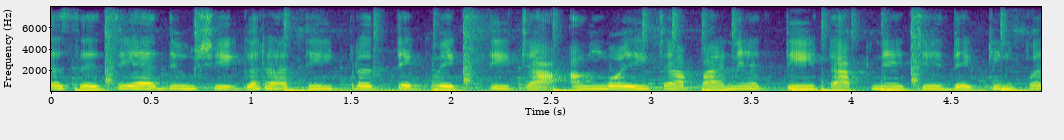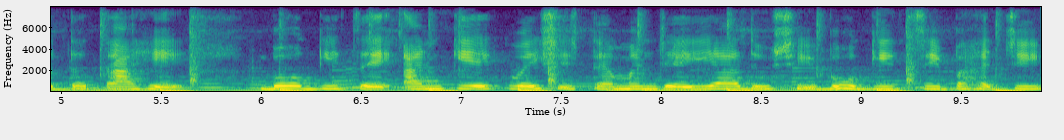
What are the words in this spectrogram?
तसेच या दिवशी घरातील प्रत्येक व्यक्तीच्या आंघोळीच्या पाण्यात ती टाकण्याची देखील पद्धत आहे. भोगीचे आणखी एक वैशिष्ट्य म्हणजे या दिवशी भोगीची भाजी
